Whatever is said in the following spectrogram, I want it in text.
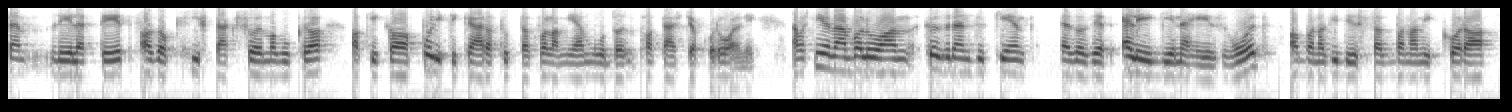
szemléletét azok hívták föl magukra, akik a politikára tudtak valamilyen módon hatást gyakorolni. Na most nyilvánvalóan közrendűként ez azért eléggé nehéz volt abban az időszakban, amikor a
